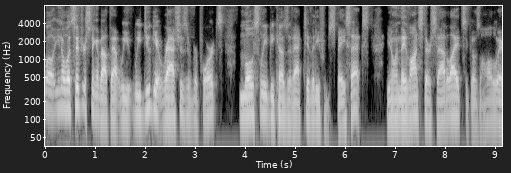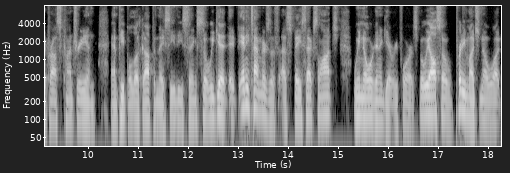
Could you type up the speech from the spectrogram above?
Well, you know what's interesting about that? We we do get rashes of reports, mostly because of activity from SpaceX. You know, when they launch their satellites, it goes all the way across the country, and and people look up and they see these things. So we get anytime there's a, a SpaceX launch, we know we're going to get reports, but we also pretty much know what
